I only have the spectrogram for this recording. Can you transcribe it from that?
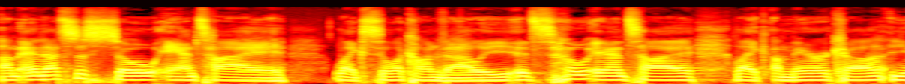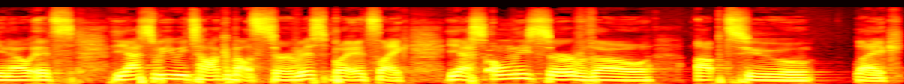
Um, and that's just so anti like silicon valley. It's so anti like america you know? It's yes we, we talk about service but it's like yes only serve though up to like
